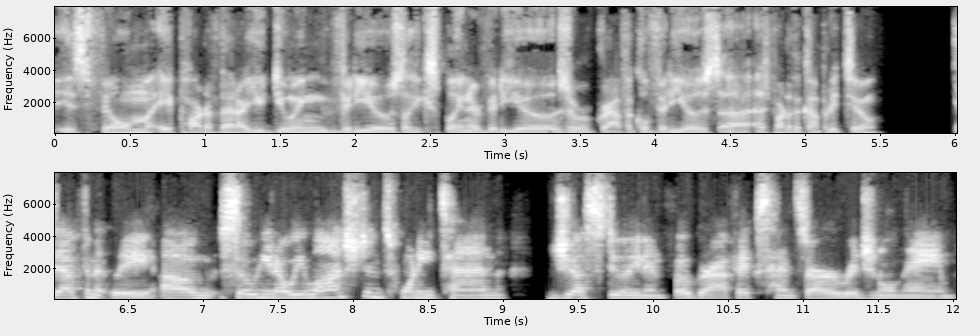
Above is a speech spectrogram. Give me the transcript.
is film a part of that? Are you doing videos like explainer videos or graphical videos uh, as part of the company too? Definitely. Um, so, you know, we launched in 2010 just doing infographics, hence our original name.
